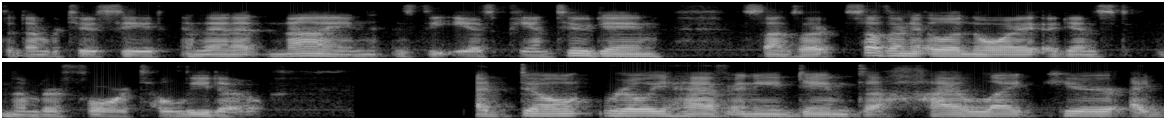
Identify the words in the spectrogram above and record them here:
the number two seed. And then at 9 is the ESPN2 game, Southern Illinois against number 4 Toledo. I don't really have any game to highlight here. I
